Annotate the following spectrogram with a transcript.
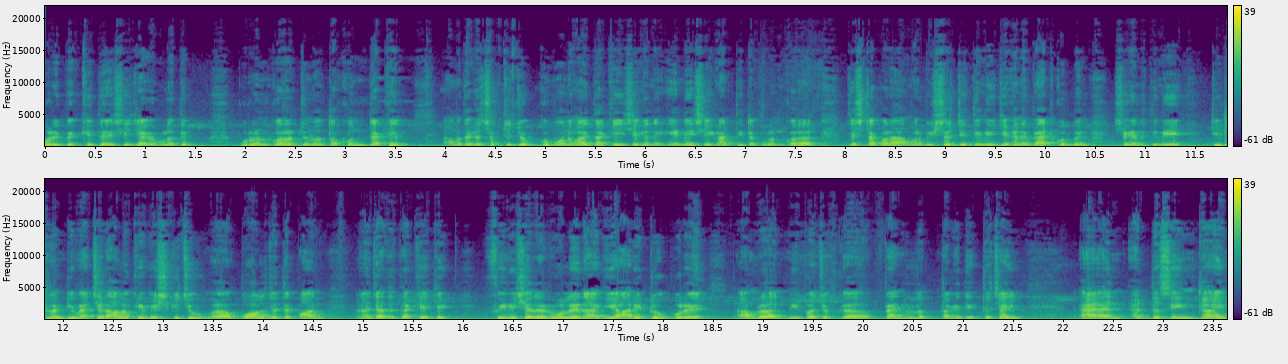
পরিপ্রেক্ষিতে সেই জায়গাগুলোতে পূরণ করার জন্য তখন যাকে আমাদের কাছে সবচেয়ে যোগ্য মনে হয়, তাকেই সেখানে এনে সেই ঘাটতিটা পূরণ করার চেষ্টা করা। আমার বিশ্বাস যে তিনি যেখানে ব্যাট করবেন, সেখানে তিনি টি টোয়েন্টি ম্যাচের আলোকে বেশ কিছু বল যাতে পান যাতে তাকে ঠিক ফিনিশারের রোলে না গিয়ে আরেকটু উপরে আমরা নির্বাচক প্যানেল তাকে দেখতে চাই। And at the same time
